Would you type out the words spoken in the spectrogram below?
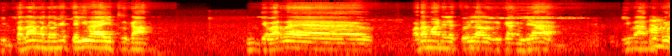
இப்பதான் கொஞ்சம் கொஞ்சம் தெளிவாயிட்டு இருக்கான். இங்க வர்ற வட மாநில தொழிலாளர் இருக்காங்க இல்லையா? இவன் அங்க போய்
